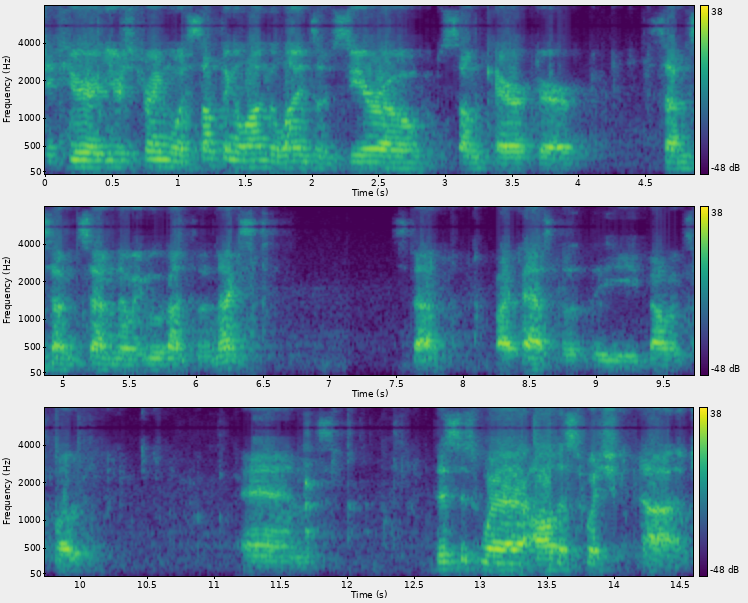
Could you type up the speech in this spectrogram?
if your your string was something along the lines of zero, some character, seven seven seven, then we move on to the next step, bypass the the Bell explode, and this is where all the switch uh,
